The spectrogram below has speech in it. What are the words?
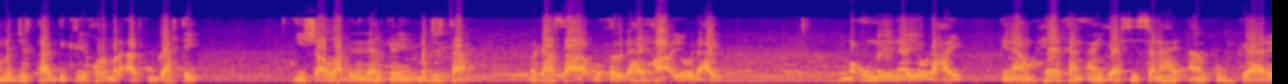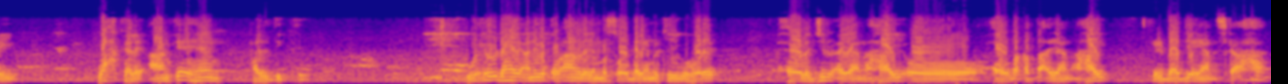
ma jirtaa dikri horumar aad ku gaartay? Insha allah bidn illahi alkariim ma jirtaa. Markaasaa wuxuu dhahay ha ayuu dhahay. Ma u malaynayo dhahay inaan heerkan aan gaarsiisanahay aan ku gaaray wax kale aan ka ahayn hal dikri. Wuxuu dhahay aniga qur'aan layma soo barin markaygu hore xoolo jir ayaan ahay oo xoolo dhaqato ayaan ahay reerbaadi ayaan iska ahaa.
